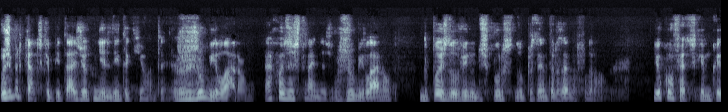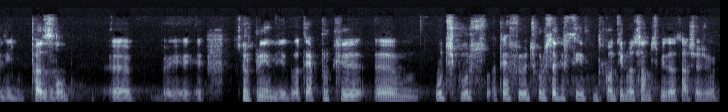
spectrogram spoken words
os mercados capitais, eu tinha-lhe dito aqui ontem, rejubilaram. Há coisas estranhas. Rejubilaram depois de ouvir o discurso do Presidente da Reserva Federal. Eu confesso que fiquei um bocadinho puzzled, uh, surpreendido, até porque um, o discurso até foi um discurso agressivo de continuação de subida da taxa de juros.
